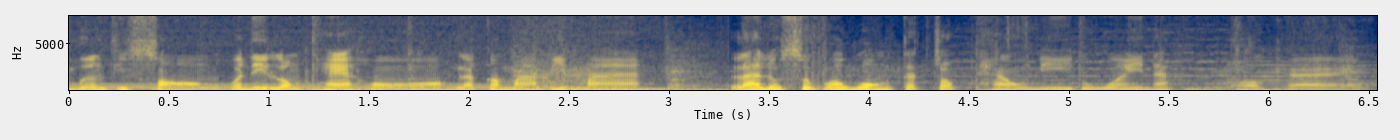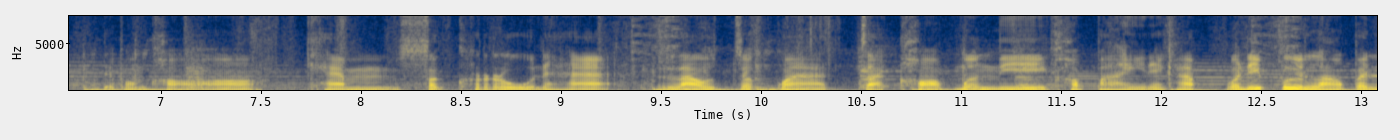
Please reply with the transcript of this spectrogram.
เมืองที่ 2 วันนี้ลงแค่หอ แล้วก็มาบิมา และรู้สึกว่าวงจะจบแถวนี้ด้วยนะ Okay. เดี๋ยวผมขอแคมป์สักครู่นะฮะ เราจะกวาดจากขอบเมืองนี้เข้าไปนะครับ วันนี้ปืนเราเป็น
